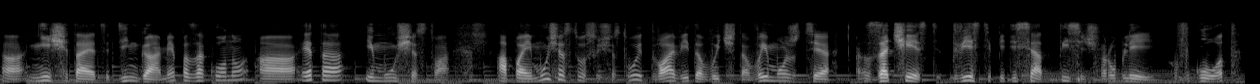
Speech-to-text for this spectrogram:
а, не считается деньгами по закону, это имущество. А по имуществу существует два вида вычета. Вы можете зачесть 250 тысяч рублей в год – а,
